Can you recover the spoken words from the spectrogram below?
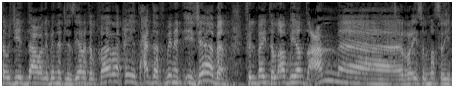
توجيه الدعوة لبنت لزيارة القاهرة. لكي يتحدث بنت إيجابا في البيت الأبيض عن آه، الرئيس المصري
